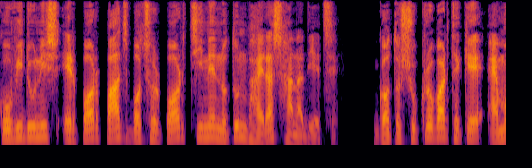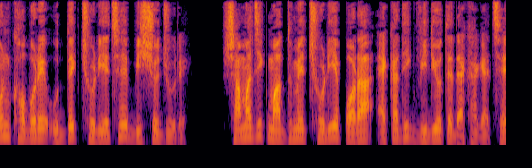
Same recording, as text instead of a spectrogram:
কোভিড উনিশ এরপর পাঁচ বছর পর চীনে নতুন ভাইরাস হানা দিয়েছে। গত শুক্রবার থেকে এমন খবরে উদ্বেগ ছড়িয়েছে বিশ্বজুড়ে। সামাজিক মাধ্যমে ছড়িয়ে পড়া একাধিক ভিডিওতে দেখা গেছে,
